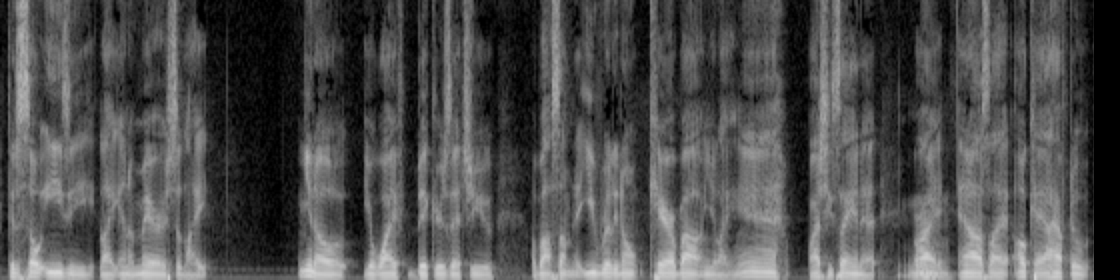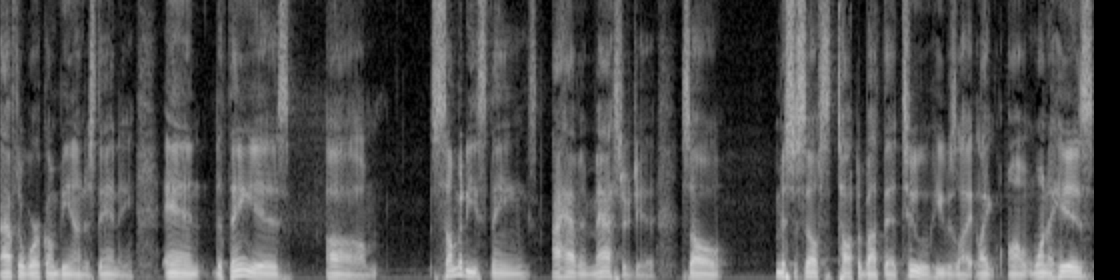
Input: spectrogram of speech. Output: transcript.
because it's so easy, like in a marriage, to like, you know, your wife bickers at you about something that you really don't care about, and you're like, eh, why is she saying that, right? And I was like, okay, I have to, I have to work on being understanding. And the thing is, um, some of these things I haven't mastered yet. So Mr. Self talked about that too. He was like, like on one of his,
